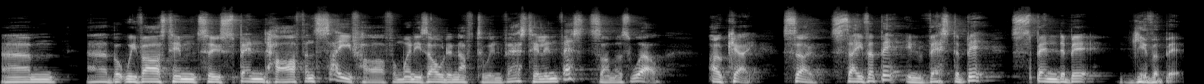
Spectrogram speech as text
Um, uh, but we've asked him to spend half and save half, and when he's old enough to invest, he'll invest some as well. Okay, so save a bit, invest a bit, spend a bit, give a bit.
